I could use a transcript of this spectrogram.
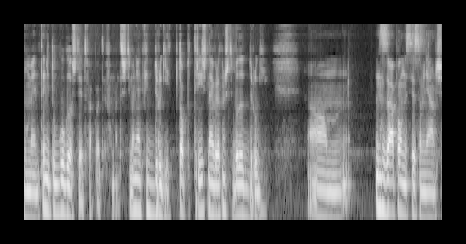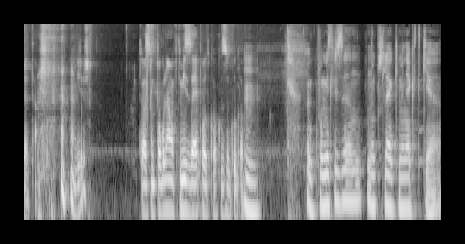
момента, нито Google ще е това, което е в момента. Ще има някакви други. Топ 3 най-вероятно ще бъдат други. За Apple не се съмнявам, че е там. Виждаш? Това съм по-голям оптимист за Apple, отколкото за Google. Mm. А какво мислиш за напоследък има някакви такива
